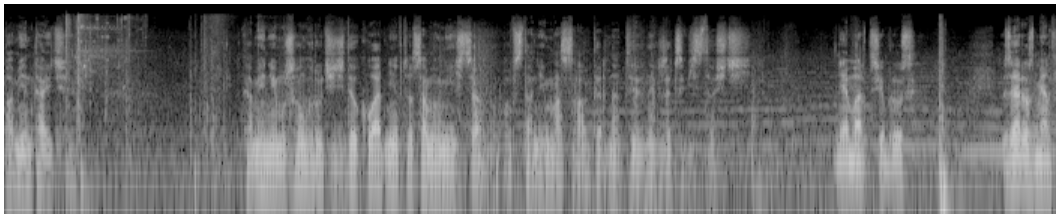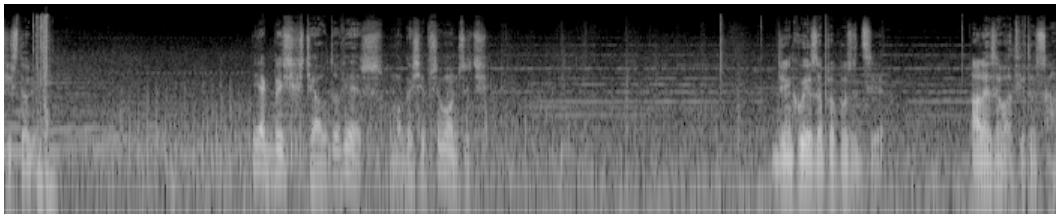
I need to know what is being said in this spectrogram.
Pamiętajcie. Kamienie muszą wrócić dokładnie w to samo miejsce, albo powstanie masa alternatywnych rzeczywistości. Nie martw się, Bruce. Zero zmian w historii. Jakbyś chciał, to wiesz, mogę się przyłączyć. Dziękuję za propozycję. Ale załatwię to sam.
